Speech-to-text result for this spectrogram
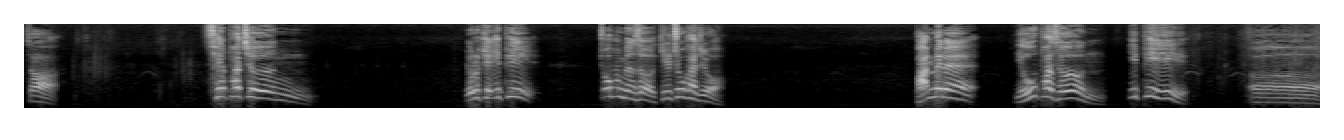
자, 새팥은 이렇게 잎이 좁으면서 길쭉하죠. 반면에 여우팥은 잎이 어,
